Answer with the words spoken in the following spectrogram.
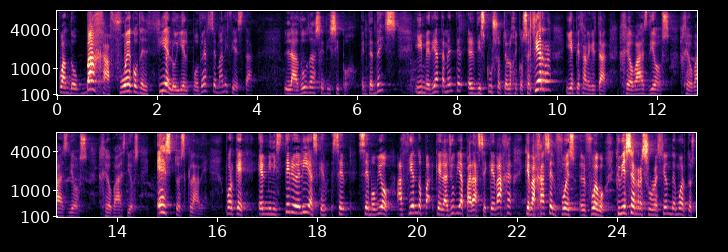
Cuando baja fuego del cielo y el poder se manifiesta, la duda se disipó. ¿Entendéis? Inmediatamente el discurso teológico se cierra y empiezan a gritar, Jehová es Dios, Jehová es Dios, Jehová es Dios. Esto es clave porque el ministerio de Elías que se, movió haciendo que la lluvia parase, que, baja, que bajase el, el, fuego, que hubiese resurrección de muertos.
